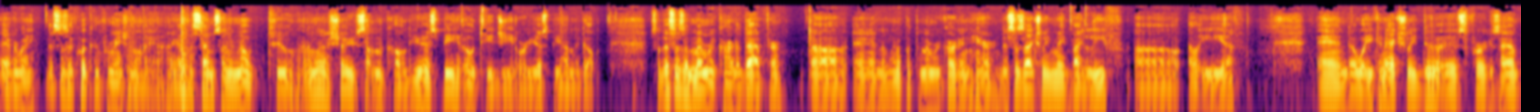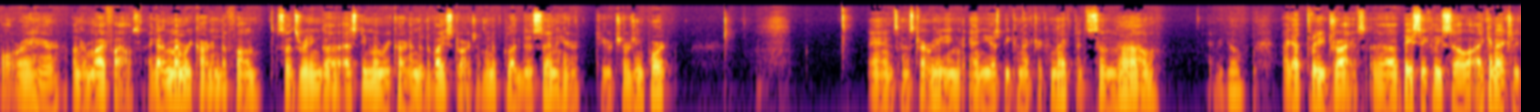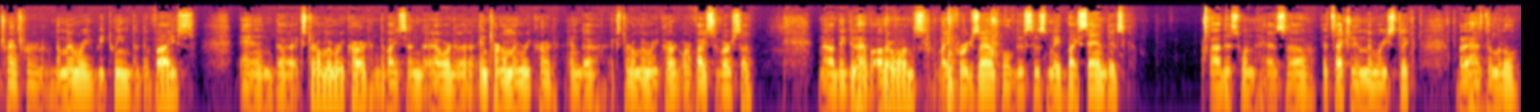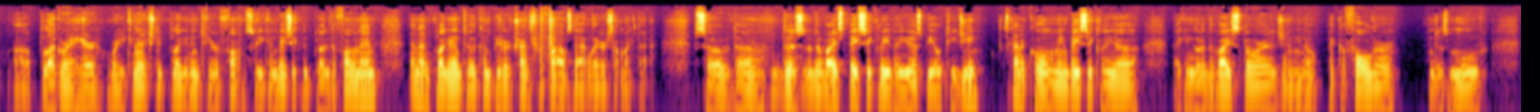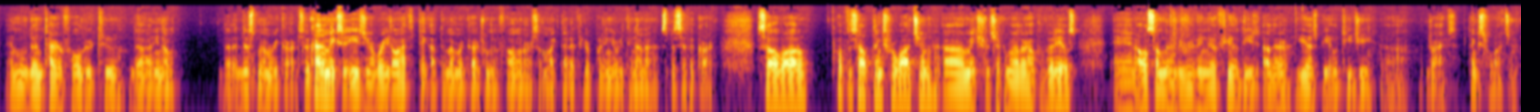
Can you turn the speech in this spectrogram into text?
Hey everybody, this is a quick informational video. I got the Samsung Note 2 and I'm going to show you something called USB OTG or USB on the go. So this is a memory card adapter uh, and I'm going to put the memory card in here. This is actually made by Leef, uh, L-E-E-F. And uh, what you can actually do is, for example, right here under My Files, I got a memory card in the phone, so it's reading the SD memory card and the device storage. I'm going to plug this in here to your charging port and it's going to start reading and USB connector connected. So now there we go. I got three drives. Uh, basically so I can actually transfer the memory between the device and uh, external memory card device and uh, or the internal memory card and the external memory card or vice versa. Now they do have other ones like for example this is made by SanDisk. Uh, this one has, uh, it's actually a memory stick, but it has the little uh, plug right here where you can actually plug it into your phone. So you can basically plug the phone in and then plug it into a computer, transfer files that way or something like that. So the this device, basically the USB OTG, it's kind of cool. I mean, basically, uh, I can go to device storage and, you know, pick a folder and just move and move the entire folder to the, you know, this memory card. So it kind of makes it easier where you don't have to take out the memory card from the phone or something like that if you're putting everything on a specific card. So uh, hope this helped. Thanks for watching. Uh, make sure to check out my other helpful videos. And also I'm going to be reviewing a few of these other USB OTG uh, drives. Thanks for watching.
